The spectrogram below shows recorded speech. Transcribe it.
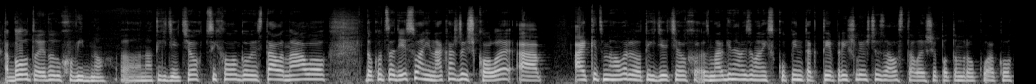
a bolo to jednoducho vidno e, na tých deťoch. Psychológov je stále málo, dokonca nie sú ani na každej škole a aj keď sme hovorili o tých deťoch z marginalizovaných skupín, tak tie prišli ešte zaostalejšie po tom roku, ako,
